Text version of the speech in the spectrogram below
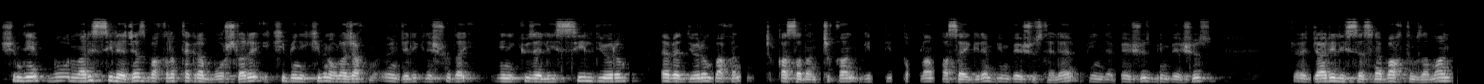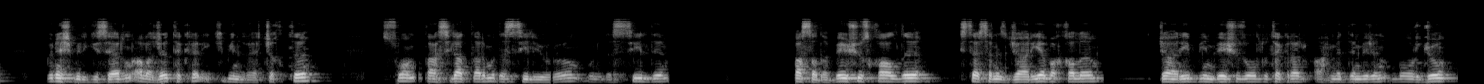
Şimdi bunları sileceğiz. Bakalım tekrar borçları 2000 2000 olacak mı? Öncelikle şurada 1250'yi sil diyorum. Evet diyorum. Bakın kasadan çıkan gitti toplam kasaya giren 1500 TL. 1000 ile 500 1500. Şöyle cari listesine baktığım zaman Güneş bilgisayarın alacağı tekrar 2000 liraya çıktı. Son tahsilatlarımı da siliyorum. Bunu da sildim. Kasada 500 kaldı. İsterseniz cariye bakalım. Cari 1500 oldu tekrar Ahmet Demir'in borcu.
